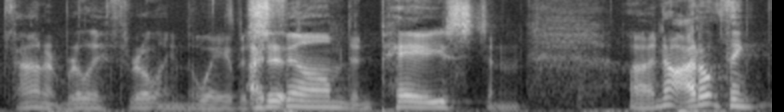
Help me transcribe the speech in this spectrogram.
found it really thrilling the way it was filmed and paced. And uh, no, I don't think.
